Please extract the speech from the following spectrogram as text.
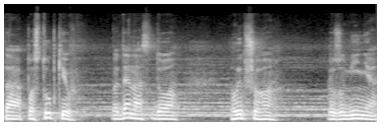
та поступків веде нас до глибшого розуміння,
